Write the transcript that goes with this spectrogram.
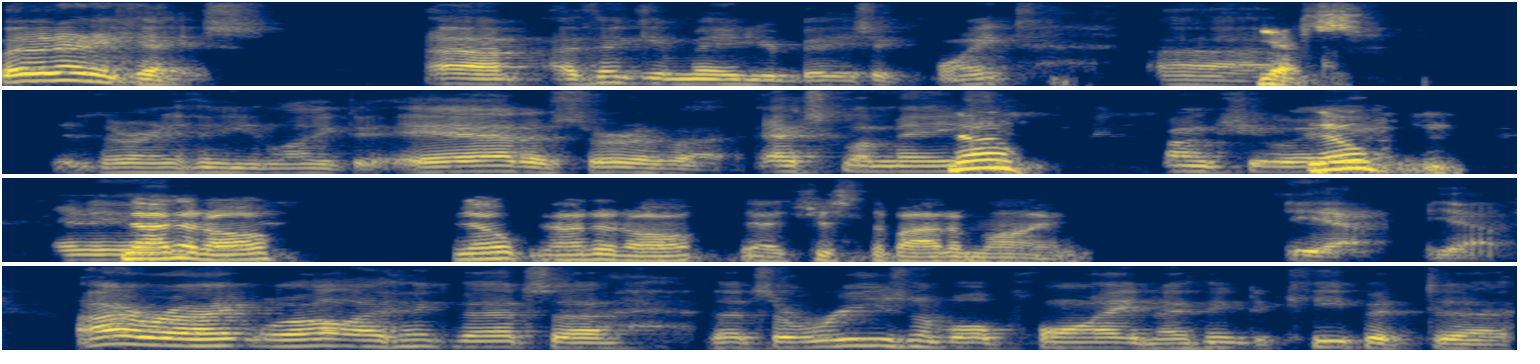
But in any case, um, I think you made your basic point. Um, yes. Is there anything you'd like to add? A sort of an exclamation, no. punctuation? No, anything? not at all. Nope, not at all. That's just the bottom line. Yeah, yeah. All right. Well, I think that's a that's a reasonable point, and I think to keep it uh,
